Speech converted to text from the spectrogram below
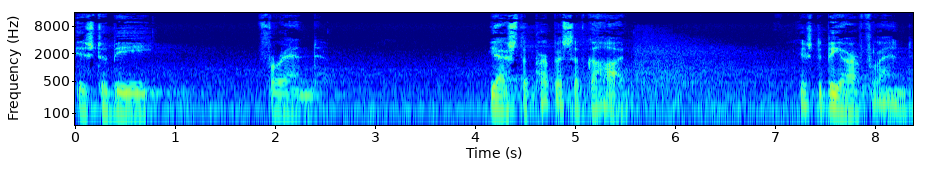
is to be friend. Yes, the purpose of God is to be our friend.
